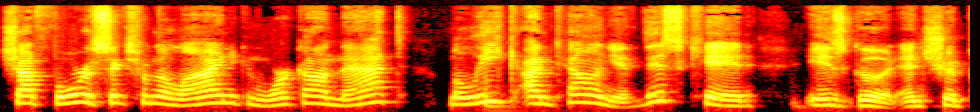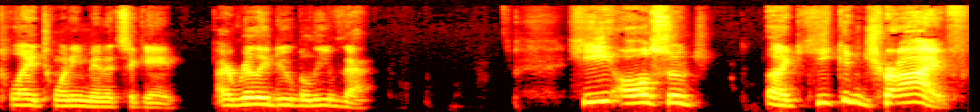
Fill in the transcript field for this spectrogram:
shot four or six from the line. You can work on that. Maliq, I'm telling you, this kid is good and should play 20 minutes a game. I really do believe that. He also like he can drive.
